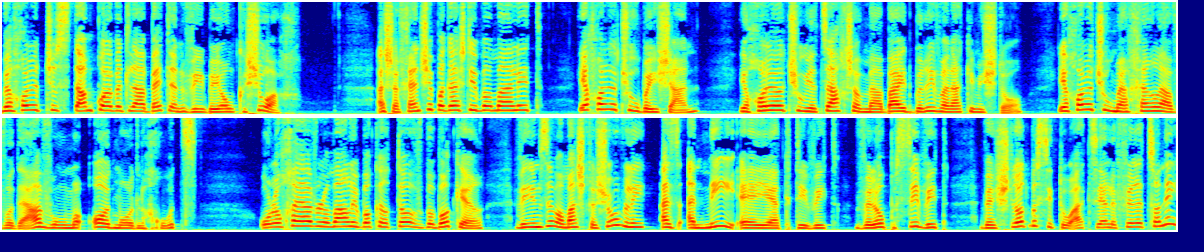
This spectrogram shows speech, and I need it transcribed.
ויכול להיות שסתם כואבת לה הבטן והיא ביום קשוח. השכן שפגשתי במעלית, יכול להיות שהוא ביישן, יכול להיות שהוא יצא עכשיו מהבית בריב ענק עם אשתו, יכול להיות שהוא מאחר לעבודה והוא מאוד מאוד לחוץ. הוא לא חייב לומר לי בוקר טוב בבוקר, ואם זה ממש חשוב לי, אז אני אהיה אקטיבית ולא פסיבית, ואשלוט בסיטואציה לפי רצוני,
